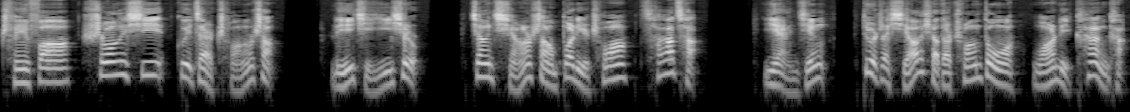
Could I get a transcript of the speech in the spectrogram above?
春芳双膝跪在床上，理起衣袖，将墙上玻璃窗擦擦，眼睛。对着小小的窗洞往里看看，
